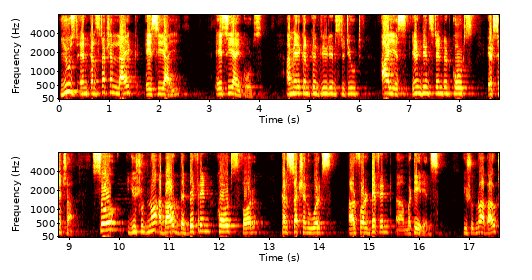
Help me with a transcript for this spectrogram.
used in construction like ACI, ACI codes, American Concrete Institute, IS, Indian Standard Codes, etc. So you should know about the different codes for construction works or for different uh, materials. You should know about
